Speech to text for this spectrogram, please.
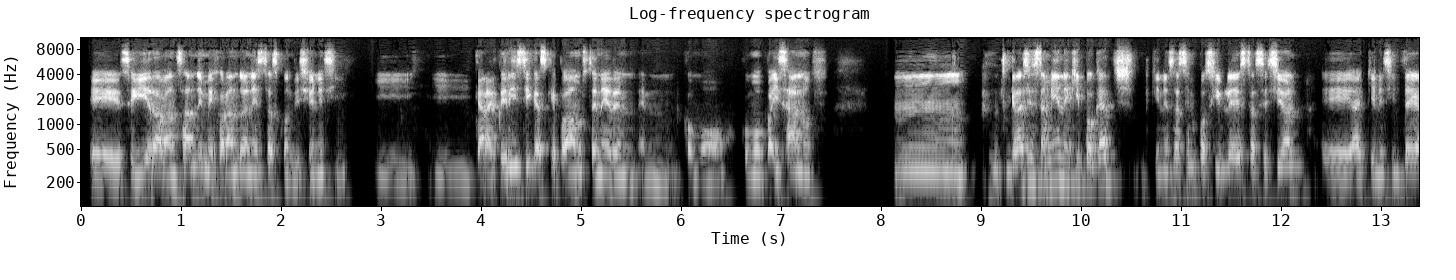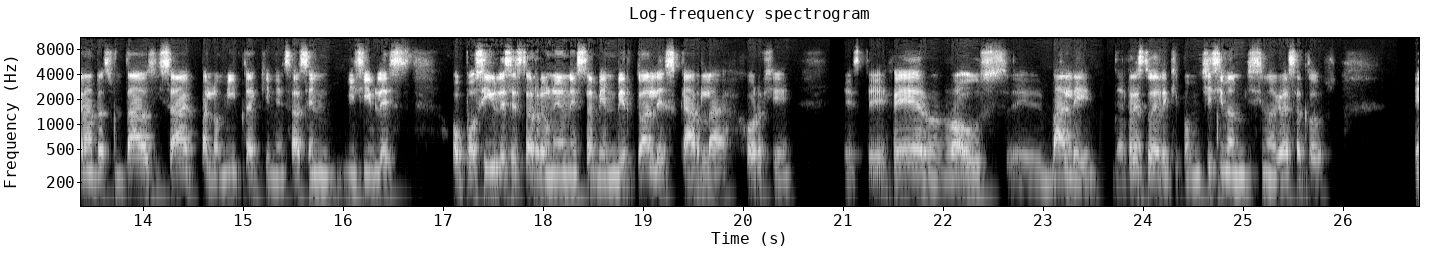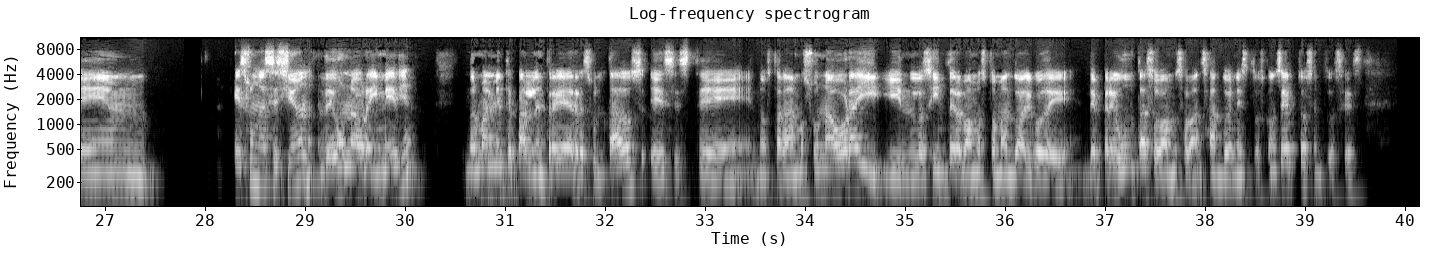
eh, seguir avanzando y mejorando en estas condiciones y, características que podamos tener en, como, como, paisanos. Mm, gracias también, equipo Catch, quienes hacen posible esta sesión, eh, a quienes integran resultados, Isaac, Palomita, quienes hacen visibles o posibles estas reuniones también virtuales, Carla, Jorge, este, Fer, Rose, eh, Vale, el resto del equipo. Muchísimas, muchísimas gracias a todos. Em, es una sesión de una hora y media. Normalmente para la entrega de resultados es este, nos tardamos una hora y, en los inter vamos tomando algo de, de, preguntas o vamos avanzando en estos conceptos. Entonces,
